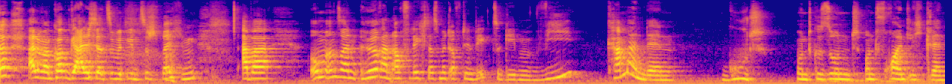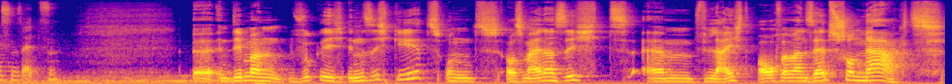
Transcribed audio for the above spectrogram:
also man kommt gar nicht dazu, mit ihm zu sprechen. Aber um unseren Hörern auch vielleicht das mit auf den Weg zu geben, wie kann man denn gut und gesund und freundlich Grenzen setzen? Äh, indem man wirklich in sich geht und aus meiner Sicht ähm, vielleicht auch, wenn man selbst schon merkt,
